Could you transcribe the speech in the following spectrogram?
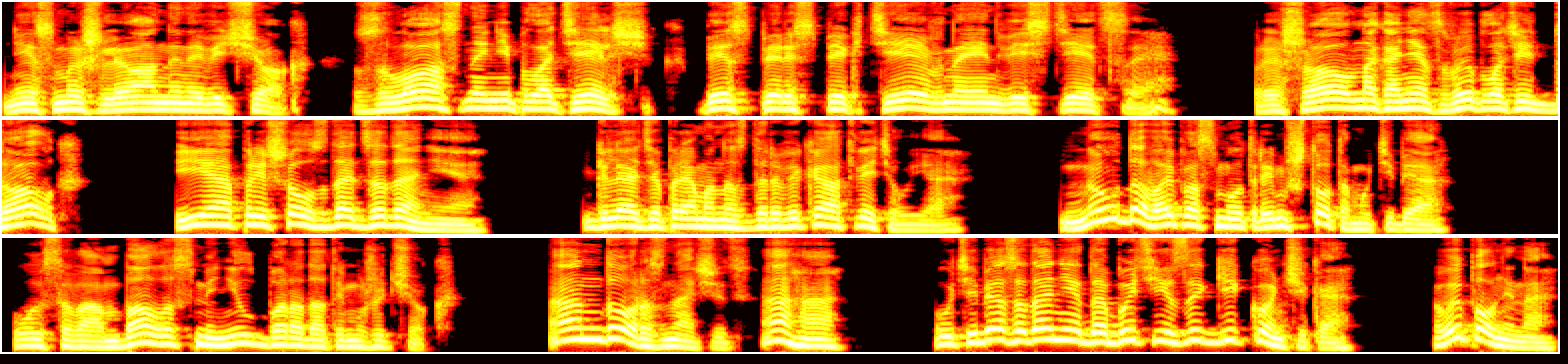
«Несмышленый новичок, злостный неплательщик, бесперспективные инвестиции. Пришел, наконец, выплатить долг?» «Я пришел сдать задание». Глядя прямо на здоровяка, ответил я. «Ну, давай посмотрим, что там у тебя». Лысого амбала сменил бородатый мужичок. «Андор, значит, ага. У тебя задание добыть язык геккончика. Выполнено?»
